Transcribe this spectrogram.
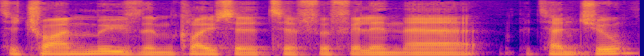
to try and move them closer to fulfilling their potential.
